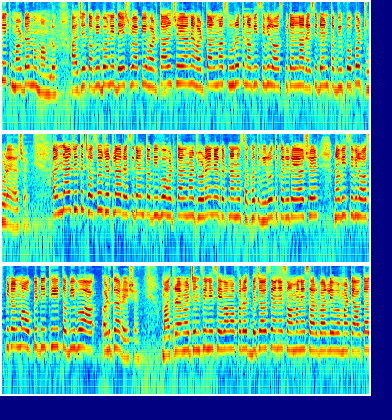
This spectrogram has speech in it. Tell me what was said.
વિથ મર્ડરનો મામલો. આજે તબીબોની દેશવ્યાપી હડતાલ છે અને હડતાલમાં સુરત નવી સિવિલ હોસ્પિટલના રેસિડેન્ટ તબીબો પર જોડાયા છે. અંદાજિત છસો જેટલા રેસિડેન્ટ તબીબો હડતાલમાં જોડાઈને ઘટનાનો સખત વિરોધ કરી રહ્યા છે. નવી સિવિલ હોસ્પિટલમાં ઓપીડીથી તબીબો અડગા રહેશે માત્ર એમરજન્સીની સેવામાં ફરજ બજાવશે અને સામાન્ય સારવાર લેવા માટે આવતા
